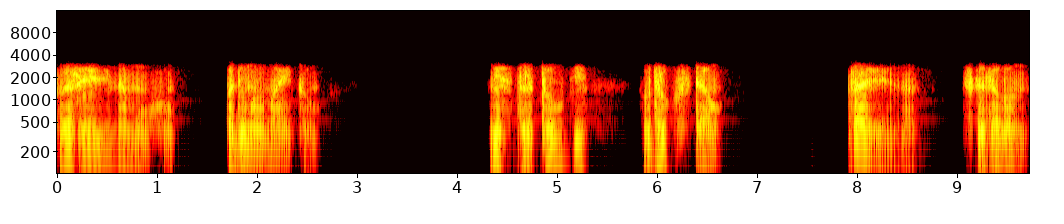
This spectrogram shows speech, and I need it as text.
форель на муху», — подумал Майкл. Мистер Толби вдруг встал. «Правильно», — сказал он.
